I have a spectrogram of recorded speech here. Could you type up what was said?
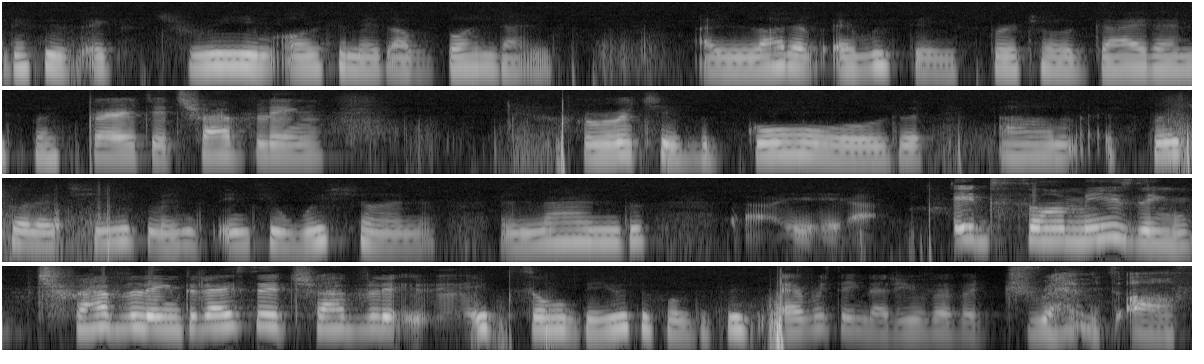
This is extreme, ultimate abundance. A lot of everything spiritual guidance, prosperity, traveling, riches, gold, um, spiritual achievements, intuition, land. It's so amazing. Traveling, did I say traveling? It's so beautiful. This is everything that you've ever dreamt of.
